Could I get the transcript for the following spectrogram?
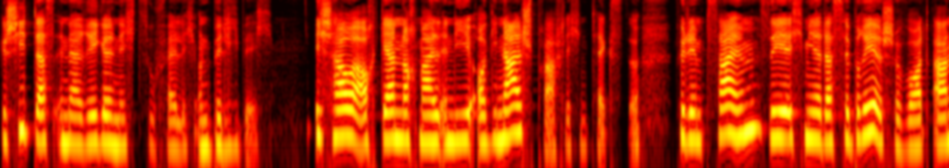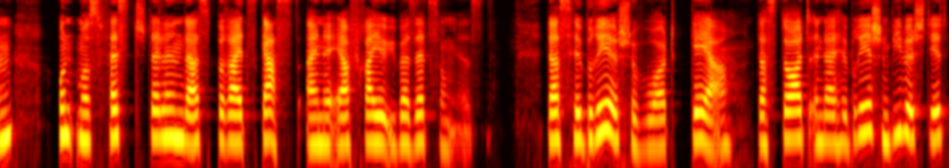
geschieht das in der Regel nicht zufällig und beliebig. Ich schaue auch gern nochmal in die originalsprachlichen Texte. Für den Psalm sehe ich mir das hebräische Wort an und muss feststellen, dass bereits Gast eine eher freie Übersetzung ist. Das hebräische Wort ger, das dort in der hebräischen Bibel steht,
